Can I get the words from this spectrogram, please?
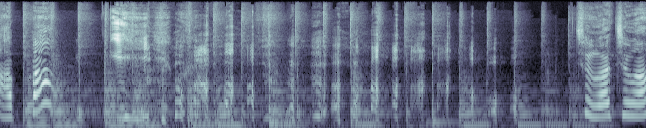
아빠? 좋아, 좋아.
